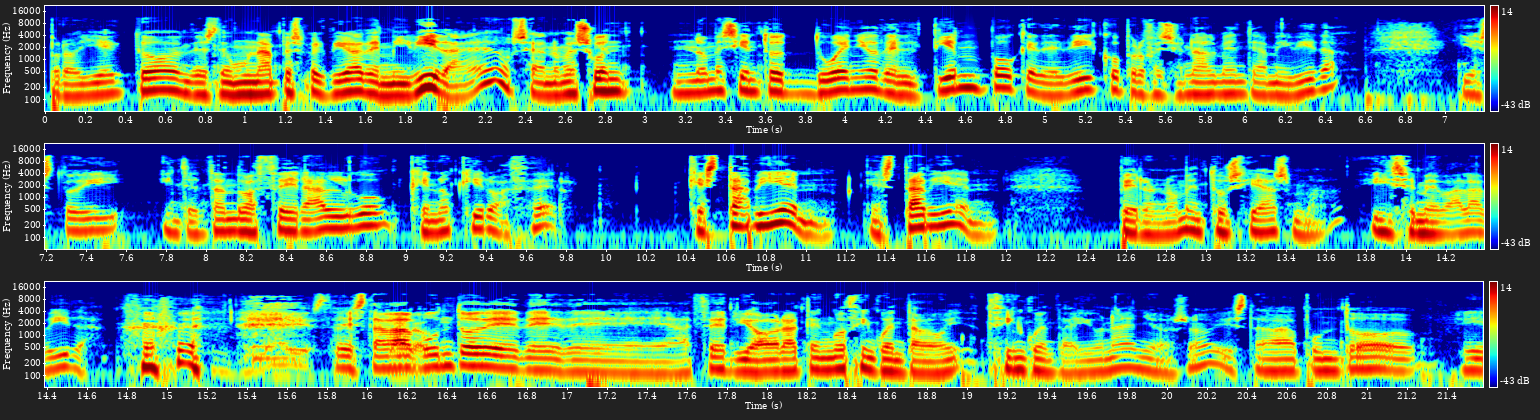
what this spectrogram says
proyecto desde una perspectiva de mi vida, ¿eh? o sea, no me, no me siento dueño del tiempo que dedico profesionalmente a mi vida y estoy intentando hacer algo que no quiero hacer, que está bien, que está bien, pero no me entusiasma y se me va la vida. estaba a punto de, hacer, yo ahora tengo 50, 51 años, ¿no? Y estaba a punto, y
